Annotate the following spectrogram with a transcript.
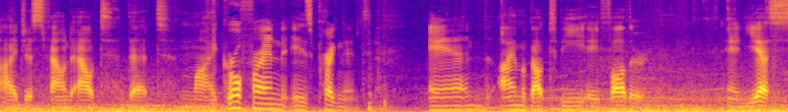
I just found out that my girlfriend is pregnant, and I'm about to be a father. And yes,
